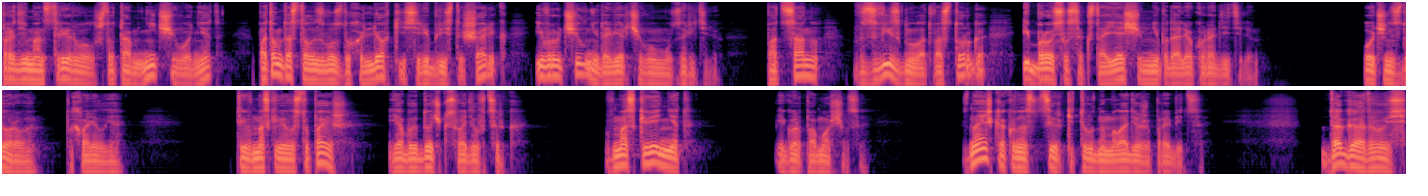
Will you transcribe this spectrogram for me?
продемонстрировал, что там ничего нет, потом достал из воздуха легкий серебристый шарик и вручил недоверчивому зрителю. Пацан взвизгнул от восторга и бросился к стоящим неподалеку родителям. «Очень здорово», — похвалил я. «Ты в Москве выступаешь? Я бы дочку сводил в цирк». «В Москве нет», — Егор поморщился. Знаешь, как у нас в цирке трудно молодежи пробиться? Догадываюсь.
